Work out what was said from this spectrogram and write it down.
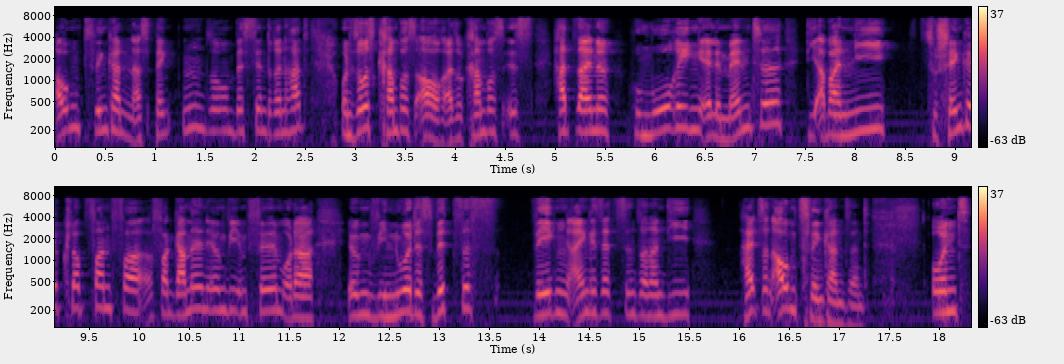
augenzwinkernden Aspekten so ein bisschen drin hat. Und so ist Krampus auch. Also Krampus ist, hat seine humorigen Elemente, die aber nie zu Schenkelklopfern ver, vergammeln irgendwie im Film oder irgendwie nur des Witzes wegen eingesetzt sind, sondern die halt so ein Augenzwinkern sind. Und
